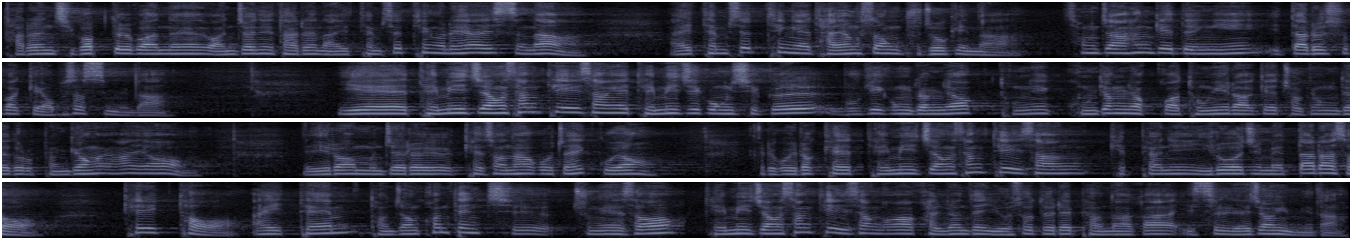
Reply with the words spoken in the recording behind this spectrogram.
다른 직업들과는 완전히 다른 아이템 세팅을 해야 했으나 아이템 세팅의 다양성 부족이나 성장 한계 등이 잇따를 수밖에 없었습니다. 이에 데미지형 상태 이상의 데미지 공식을 무기 공격력, 독립 공격력과 동일하게 적용되도록 변경하여 네, 이러한 문제를 개선하고자 했고요. 그리고 이렇게 데미지형 상태 이상 개편이 이루어짐에 따라서 캐릭터, 아이템, 던전 컨텐츠 중에서 데미지형 상태 이상과 관련된 요소들의 변화가 있을 예정입니다.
